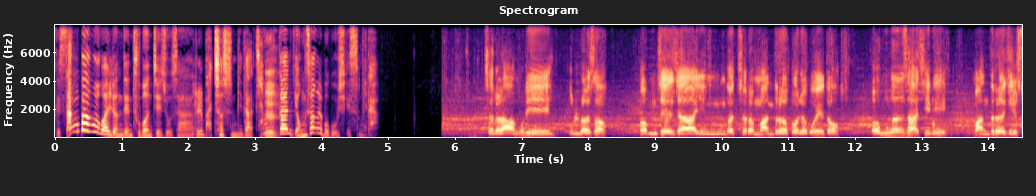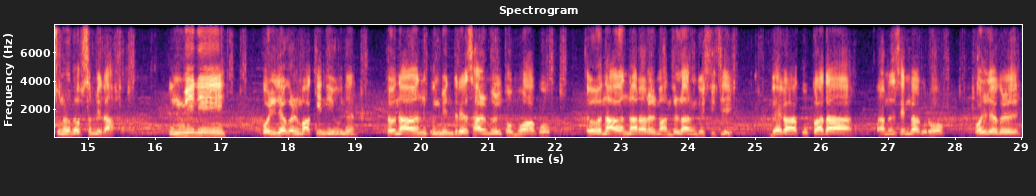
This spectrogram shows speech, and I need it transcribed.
그 쌍방울 관련된 두 번째 조사를 마쳤습니다. 잠깐 예. 영상을 보고 오시겠습니다. 저를 아무리 불러서 범죄자인 것처럼 만들어 보려고 해도 없는 사실이 만들어질 수는 없습니다. 국민이 권력을 맡긴 이유는 더 나은 국민들의 삶을 도모하고 더 나은 나라를 만들라는 것이지 내가 국가다라는 생각으로 권력을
